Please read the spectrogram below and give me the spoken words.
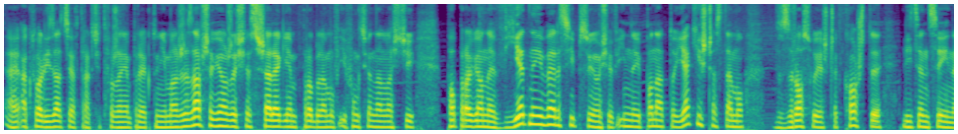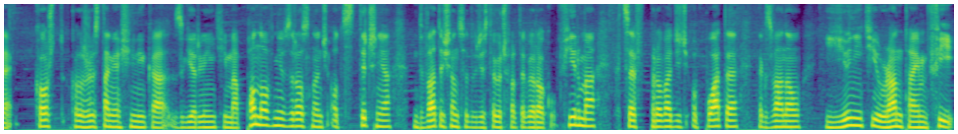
aktualizacja w trakcie tworzenia projektu niemalże zawsze wiąże się z szeregiem problemów i funkcjonalności poprawione w jednej wersji, psują się w innej. Ponadto jakiś czas temu wzrosły jeszcze koszty licencyjne. Koszt korzystania silnika z gier Unity ma ponownie wzrosnąć od stycznia 2024 roku. Firma chce wprowadzić opłatę tak zwaną Unity Runtime Fee,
